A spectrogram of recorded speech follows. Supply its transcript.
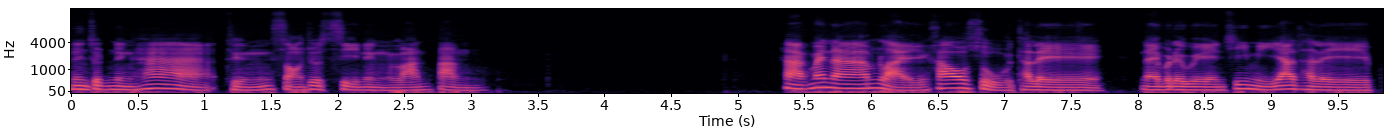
1.15 ถึง 2.41 ล้านตัน หากแม่น้ำไหลเข้าสู่ทะเล ในบริเวณที่มีหญ้าทะเลโพ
